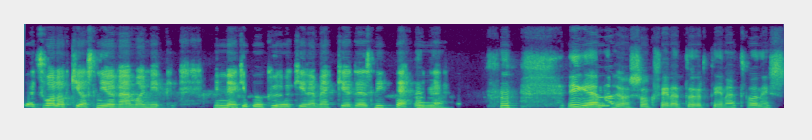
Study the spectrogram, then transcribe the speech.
lesz valaki, azt nyilván majd mindenkitől külön kéne megkérdezni, te hogy lesz? Igen, nagyon sokféle történet van, és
